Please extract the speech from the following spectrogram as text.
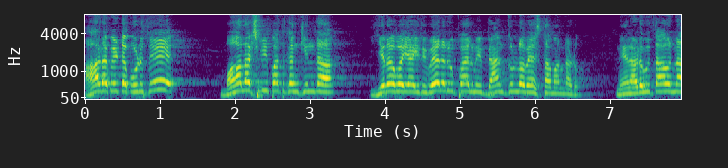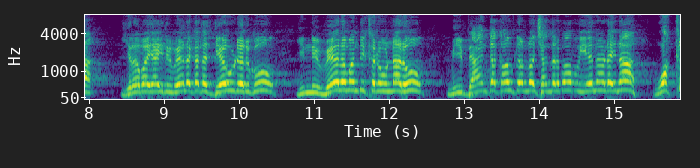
ఆడబిడ్డ పుడితే మహాలక్ష్మి పథకం కింద ఇరవై ఐదు వేల రూపాయలు మీ బ్యాంకుల్లో వేస్తామన్నాడు. నేను అడుగుతా ఉన్నా ఇరవై ఐదు వేల కదా దేవుడు ఎరుగు ఇన్ని వేల మంది ఇక్కడ ఉన్నారు. మీ బ్యాంక్ అకౌంట్లలో చంద్రబాబు ఏనాడైనా ఒక్క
